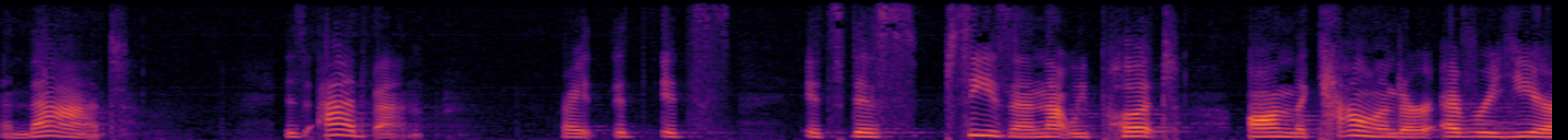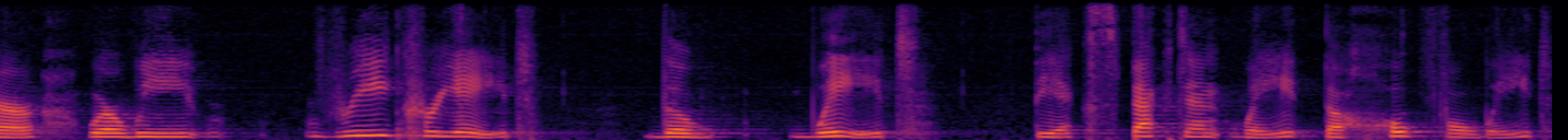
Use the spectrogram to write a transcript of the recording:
And that is Advent, right? It, it's, it's this season that we put on the calendar every year where we recreate the wait, the expectant wait, the hopeful wait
